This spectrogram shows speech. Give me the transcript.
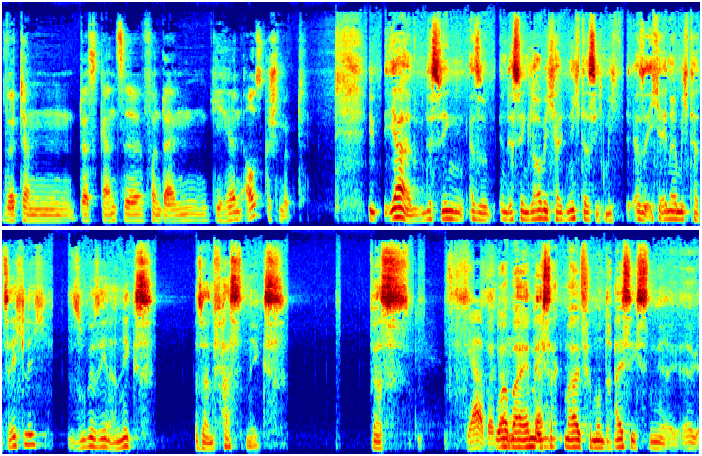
wird dann das Ganze von deinem Gehirn ausgeschmückt. Ja, deswegen, also deswegen glaube ich halt nicht, dass ich mich, also ich erinnere mich tatsächlich so gesehen an nichts, also an fast nichts. Was ja, aber vor dann, beim, dann, ich sag mal, 35. Äh, äh,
